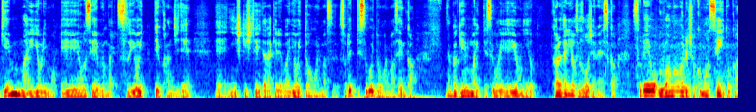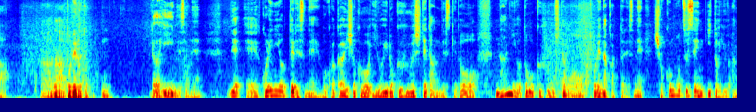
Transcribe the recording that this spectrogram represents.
玄米よりも栄養成分が強いっていう感じで、えー、認識していただければ良いと思います。それってすごいと思いませんか？なんか玄米ってすごい栄養によ体に良さそうじゃないですか。それを上回る食物繊維とかが取れると、うん、だからいいんですよね。で、えー、これによってですね僕は外食をいろいろ工夫してたんですけど何をどう工夫しても取れなかったですね。食物繊維というあの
